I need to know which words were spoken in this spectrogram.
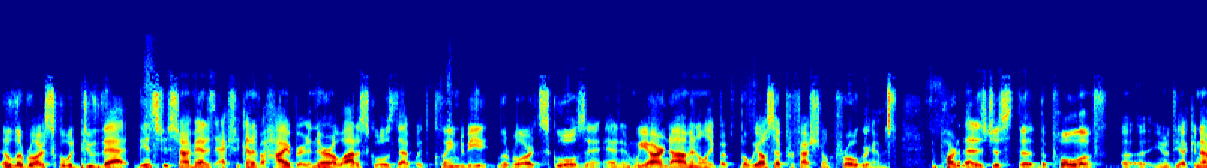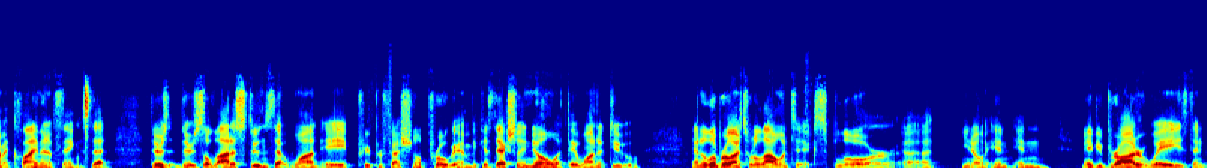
a liberal arts school would do that. The institution I'm at is actually kind of a hybrid, and there are a lot of schools that would claim to be liberal arts schools, and, and, and we are nominally, but but we also have professional programs, and part of that is just the the pull of uh, uh, you know the economic climate of things that there's there's a lot of students that want a pre-professional program because they actually know what they want to do, and a liberal arts would allow one to explore, uh, you know, in in maybe broader ways than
